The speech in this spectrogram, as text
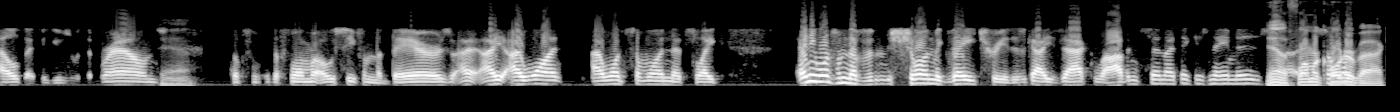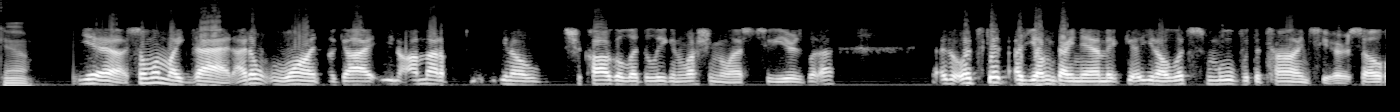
Pelt, I think he was with the Browns. Yeah, the f- the former OC from the Bears. I I, I want I want someone that's like anyone from the Sean McVay tree. This guy Zac Robinson, I think his name is. Yeah, the Uh, former someone- quarterback. Yeah. yeah, someone like that. I don't want a guy. You know, I'm not a. You know, Chicago led the league in rushing the last two years, but I, uh, let's get a young, dynamic. uh, You know, let's move with the times here. So,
